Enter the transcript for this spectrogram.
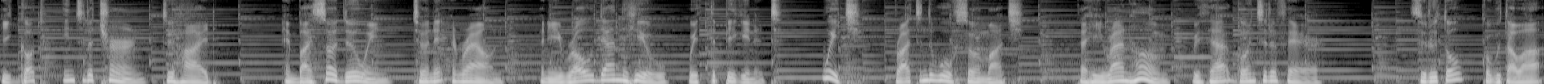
he got into the churn to hide, and by so doing turn it around, and he rolled down the hill with the pig in it, which frightened the wolf so much that he ran home without going to the fair. すると小豚は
